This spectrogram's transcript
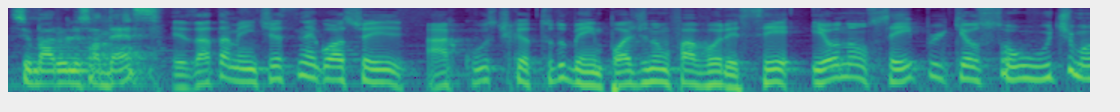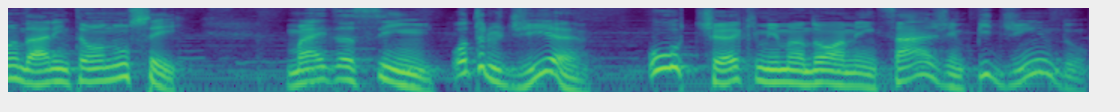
Se o barulho só desce. Exatamente. Esse negócio aí, a acústica, tudo bem, pode não favorecer. Eu não sei porque eu sou o último andar, então eu não sei. Mas assim, outro dia, o Chuck me mandou uma mensagem pedindo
